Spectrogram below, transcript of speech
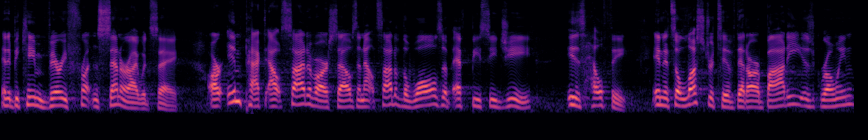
And it became very front and center, I would say. Our impact outside of ourselves and outside of the walls of FBCG is healthy. And it's illustrative that our body is growing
